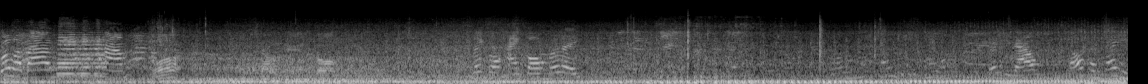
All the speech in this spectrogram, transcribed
có ba ba không có sáu ngàn con lấy con hai con nữa đi cái gì đâu đó con cái gì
